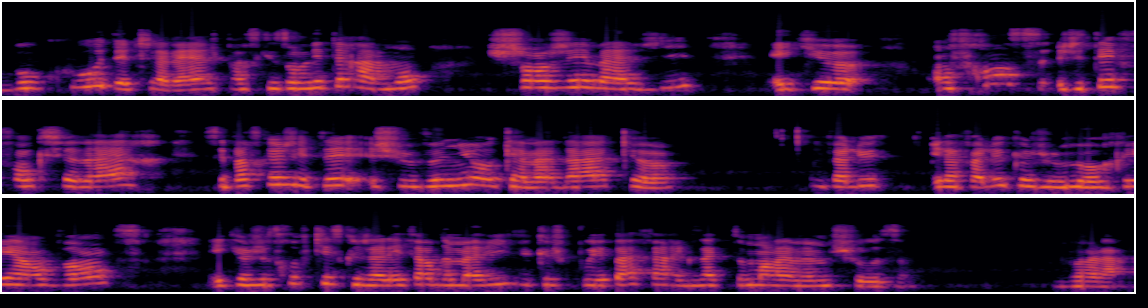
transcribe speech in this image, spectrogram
beaucoup des challenges parce qu'ils ont littéralement changé ma vie et que en France, j'étais fonctionnaire. C'est parce que j'étais, je suis venue au Canada que il, a fallu que je me réinvente et que je trouve qu'est-ce que j'allais faire de ma vie vu que je ne pouvais pas faire exactement la même chose. Voilà.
